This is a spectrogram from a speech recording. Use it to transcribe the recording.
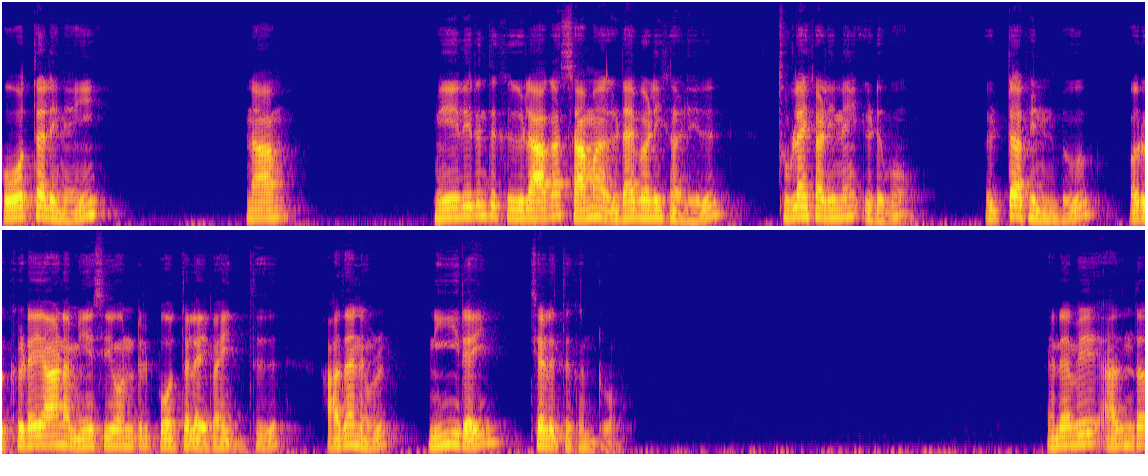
போத்தலினை நாம் மேலிருந்து கீழாக சம இடைவெளிகளில் துளைகளினை இடுவோம். இட்ட பின்பு ஒரு கிடையான மேசி ஒன்றில் போத்தலை வைத்து அதனுள் நீரை செலுத்துகின்றோம். எனவே அந்த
